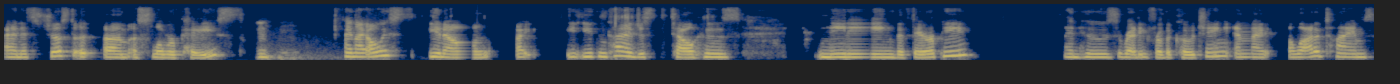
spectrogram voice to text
and it's just a, um, a slower pace. Mm-hmm. And I always, you know, I, you can kind of just tell who's needing the therapy and who's ready for the coaching and i a lot of times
